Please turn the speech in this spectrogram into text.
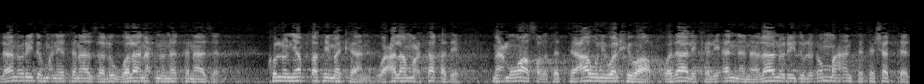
لا نريدهم أن يتنازلوا ولا نحن نتنازل. كل يبقى في مكانه وعلى معتقده مع مواصلة التعاون والحوار. وذلك لأننا لا نريد للأمة أن تتشتت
